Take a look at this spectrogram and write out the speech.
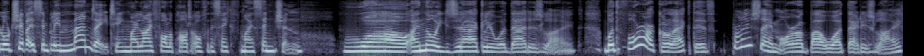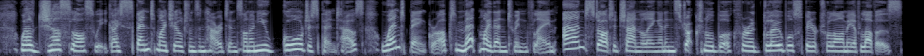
Lord Shiva is simply mandating my life fall apart all for the sake of my ascension. Wow, I know exactly what that is like. But for our collective, please say more about what that is like. Well, just last week, I spent my children's inheritance on a new gorgeous penthouse, went bankrupt, met my then twin flame, and started channeling an instructional book for a global spiritual army of lovers.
